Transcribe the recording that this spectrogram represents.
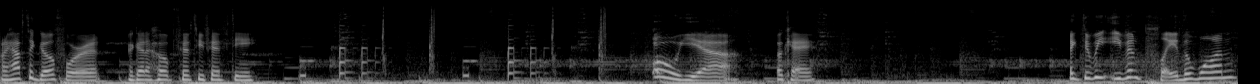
I have to go for it. I gotta hope 50-50. Oh, yeah. Okay. Like, did we even play the one?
